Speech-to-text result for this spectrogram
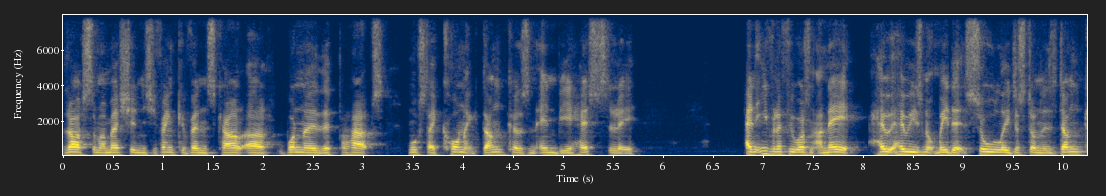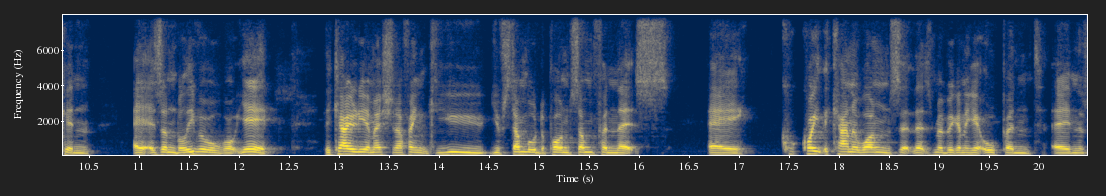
there are some omissions. You think of Vince Carter, one of the perhaps most iconic dunkers in NBA history. And even if he wasn't a net, how, how he's not made it solely just on his dunking is unbelievable. But yeah, the Kyrie omission, I think you you've stumbled upon something that's uh, quite the can of worms that, that's maybe going to get opened. And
